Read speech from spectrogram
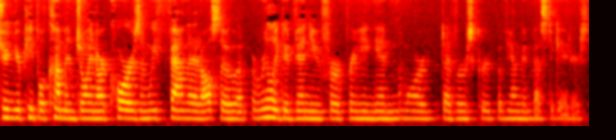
junior people come and join our cores, and we found that also a, really good venue for bringing in a more diverse group of young investigators.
